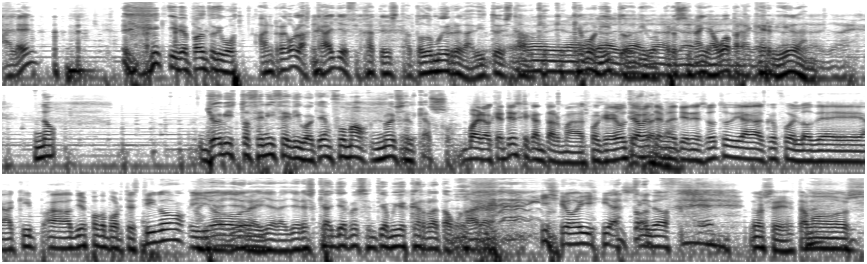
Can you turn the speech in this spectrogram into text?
¿vale? y de pronto digo, han regado las calles, fíjate, está todo muy regadito, está, qué, Ay, qué- ay, qué bonito. ay, digo, ay, pero ay, si no hay ay, agua, ay, ¿para ay, qué riegan? ay, ay. No. Yo he visto ceniza y digo, aquí han fumado, no es el caso. Bueno, que tienes que cantar más, porque últimamente me tienes. El otro día, ¿qué fue? Lo de aquí, adiós poco por testigo. Y Ay, yo. Ayer, ayer, ayer, es que ayer me sentía muy escarlata Ojara. Y hoy ha sido. No sé, estamos,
